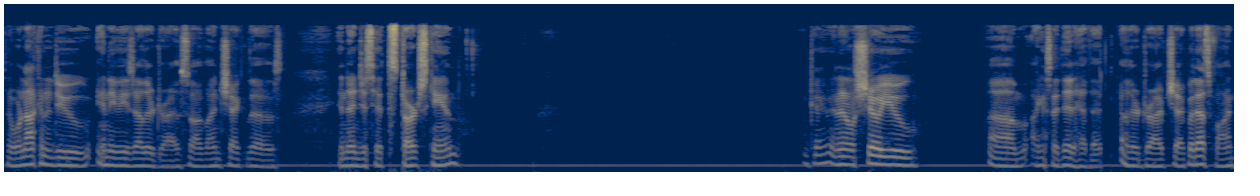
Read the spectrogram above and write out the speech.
So we're not going to do any of these other drives, so I've unchecked those and then just hit start scan. Okay, and it'll show you, um, I guess I did have that other drive check, but that's fine.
